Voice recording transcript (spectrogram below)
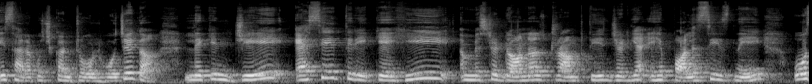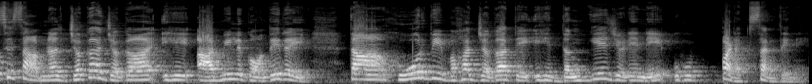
ਇਹ ਸਾਰਾ ਕੁਝ ਕੰਟਰੋਲ ਹੋ ਜਾਏਗਾ ਲੇਕਿਨ ਜੇ ਐਸੇ ਤਰੀਕੇ ਹੀ ਮਿਸਟਰ ਡੋਨਲਡ ਟਰੰਪ ਦੀ ਜਿਹੜੀਆਂ ਇਹ ਪਾਲਿਸੀਜ਼ ਨੇ ਉਸ ਹਿਸਾਬ ਨਾਲ ਜਗ੍ਹਾ ਜਗ੍ਹਾ ਇਹ ਆਰਮੀ ਲਗਾਉਂਦੇ ਰਹੇ, ਤਾਂ ਹੋਰ ਵੀ ਬਹੁਤ ਜਗ੍ਹਾ ਤੇ ਇਹ ਦੰਗੇ ਜਿਹੜੇ ਨੇ ਉਹ ਭੜਕ ਸਕਦੇ ਨੇ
